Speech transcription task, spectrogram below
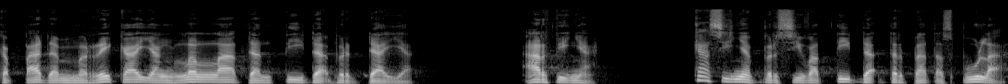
kepada mereka yang lelah dan tidak berdaya. Artinya, kasihnya bersifat tidak terbatas pula.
